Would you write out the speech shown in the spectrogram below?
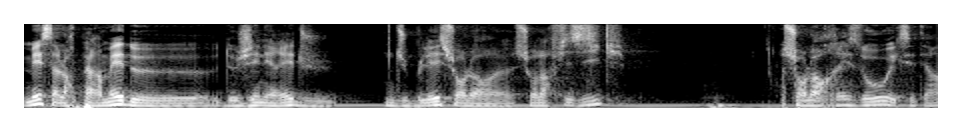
Mais ça leur permet de, générer du, du, blé sur leur, sur leur physique, sur leur réseau, etc.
